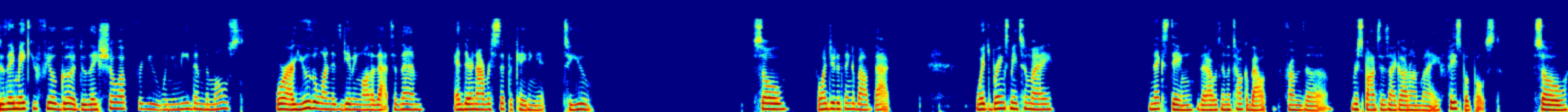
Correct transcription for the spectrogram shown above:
Do they make you feel good? Do they show up for you when you need them the most? Or are you the one that's giving all of that to them and they're not reciprocating it to you? So I want you to think about that. Which brings me to my next thing that I was going to talk about from the responses I got on my Facebook post. So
